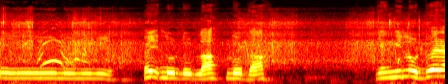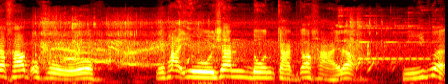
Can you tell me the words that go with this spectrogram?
นี่นี่นี่นี่นี่เฮ้ยหลุดหลุดเหรอหลุดเหรอยังมีหลุดด้วยนะครับ โอ้โห ในภาคอีโวชั่นโดนกัดก็หายแล้วนี้ด้วย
